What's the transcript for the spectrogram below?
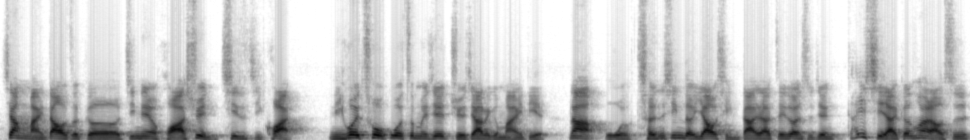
像买到这个今天的华讯七十几块，你会错过这么一些绝佳的一个买点。那我诚心的邀请大家这段时间一起来跟坏老师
